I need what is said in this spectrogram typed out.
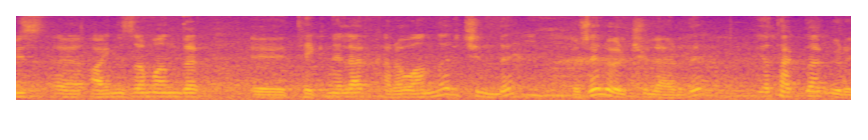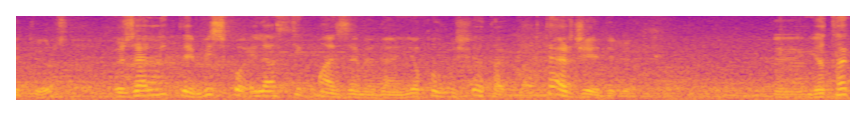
Biz e, aynı zamanda e, tekneler, karavanlar için de özel ölçülerde yataklar üretiyoruz. Özellikle visko elastik malzemeden yapılmış yataklar tercih ediliyor. E, yatak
